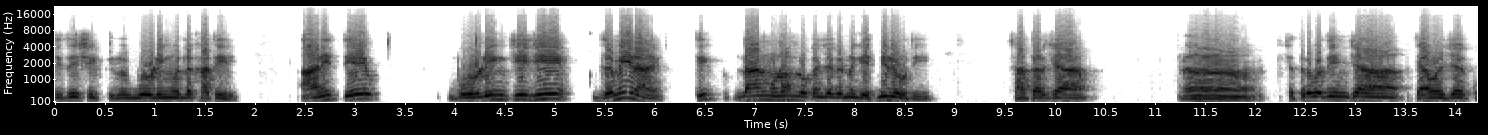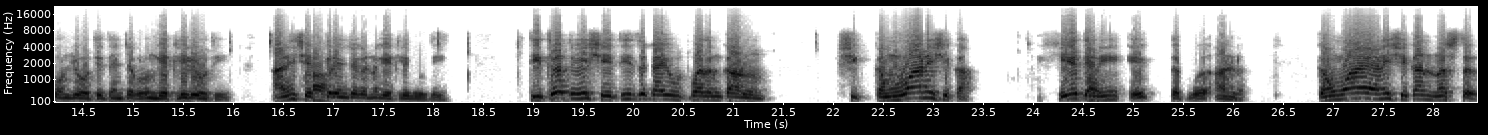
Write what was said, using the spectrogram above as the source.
तिथे शिक बोर्डिंग मधलं खातील. आणि ते बोर्डिंगची जी जमीन आहे. ती दान म्हणून हा. लोकांच्याकडनं घेतलेली होती सातारच्या छत्रपतींच्या त्यावेळच्या कोण जे होते त्यांच्याकडून घेतलेली होती. आणि शेतकऱ्यांच्याकडनं घेतलेली होती. तिथं तुम्ही शेतीचं काही उत्पादन काढून शिक कमवा आणि शिका. हे त्यांनी एक तत्व आणलं. कमवाय आणि शिका नसतं.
